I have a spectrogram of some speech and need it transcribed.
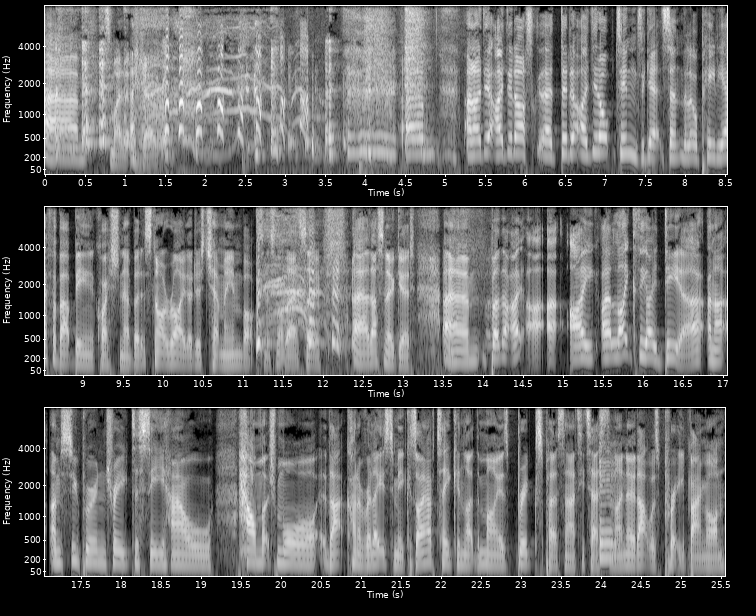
Um, It's my little joke. and I did, I did ask, uh, did I did opt in to get sent the little PDF about being a questioner, but it's not right. I just checked my inbox and it's not there, so uh, that's no good. Um, but I, I, I, I like the idea, and I, I'm super intrigued to see how how much more that kind of relates to me because I have taken like the Myers Briggs personality test, and I know that was pretty bang on,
